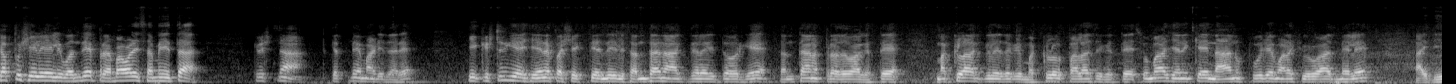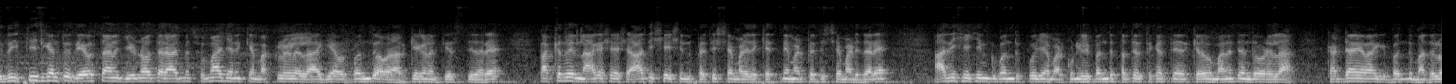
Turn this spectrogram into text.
ಕಪ್ಪು ಶಿಲೆಯಲ್ಲಿ ಒಂದೇ ಪ್ರಭಾವಳಿ ಸಮೇತ ಕೃಷ್ಣ ಕೆತ್ತನೆ ಮಾಡಿದ್ದಾರೆ. ಈ ಕೃಷ್ಣನಿಗೆ ಏನಪ್ಪ ಶಕ್ತಿ ಅಂದರೆ ಇಲ್ಲಿ ಸಂತಾನ ಆಗ್ದಲೇ ಇದ್ದವ್ರಿಗೆ ಸಂತಾನಪ್ರದವಾಗುತ್ತೆ ಮಕ್ಕಳಾಗ್ದಲೇ ಇದ್ದವ್ರಿಗೆ ಮಕ್ಕಳು ಫಲ ಸಿಗುತ್ತೆ. ಸುಮಾರು ಜನಕ್ಕೆ ನಾನು ಪೂಜೆ ಮಾಡೋಕ್ಕೆ ಶುರುವಾದಮೇಲೆ ಆಯ್ತು. ಇದು ಇತ್ತೀಚೆಗಂತೂ ದೇವಸ್ಥಾನ ಜೀರ್ಣೋದ್ಧಾರ ಆದಮೇಲೆ ಸುಮಾರು ಜನಕ್ಕೆ ಆಗಿ ಅವ್ರು ಬಂದು ಅವರ ಅರ್ಕೆಗಳನ್ನು ತೀರಿಸ್ತಿದ್ದಾರೆ. ಪಕ್ಕದಲ್ಲಿ ನಾಗಶೇಷ, ಆದಿಶೇಷನ ಪ್ರತಿಷ್ಠೆ ಮಾಡಿದ್ದಾರೆ, ಕೆತ್ತನೆ ಮಾಡಿ ಪ್ರತಿಷ್ಠೆ ಮಾಡಿದ್ದಾರೆ. ಆದಿಶೇಷನಿಗೆ ಬಂದು ಪೂಜೆ ಮಾಡ್ಕೊಂಡು ಇಲ್ಲಿ ಬಂದು ಪತ್ತಿರ್ತಕ್ಕಂಥ ಕೆಲವು ಮನೆ ತಂದವರೆಲ್ಲ ಕಡ್ಡಾಯವಾಗಿ ಬಂದು ಮೊದಲು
